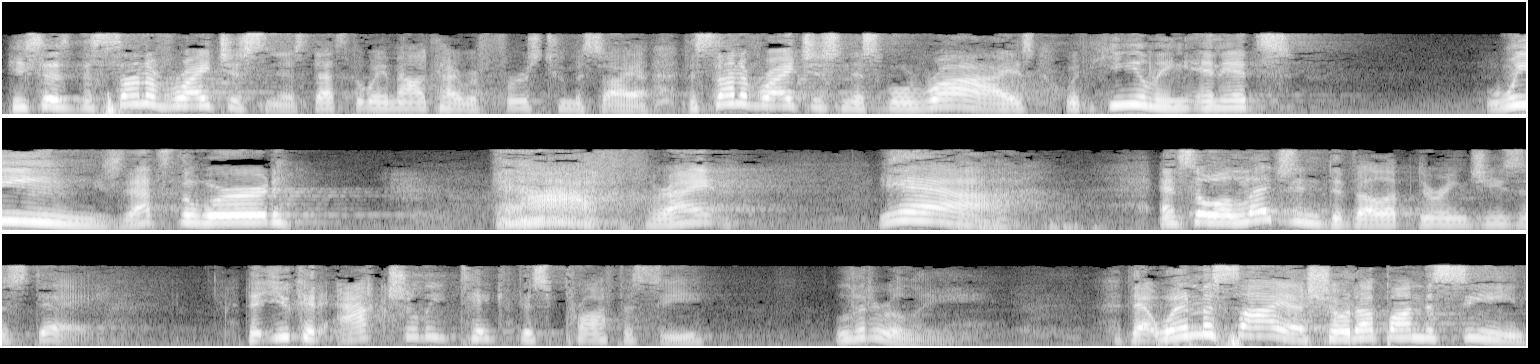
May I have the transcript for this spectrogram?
He says, the Sun of Righteousness, that's the way Malachi refers to Messiah, the Sun of Righteousness will rise with healing in its wings. That's the word. Right? Yeah. And so a legend developed during Jesus' day that you could actually take this prophecy literally. That when Messiah showed up on the scene,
